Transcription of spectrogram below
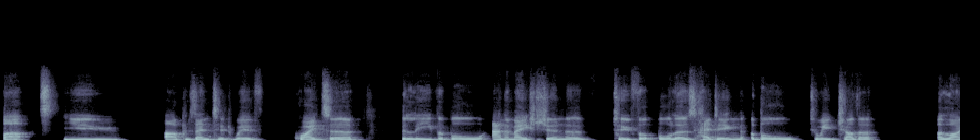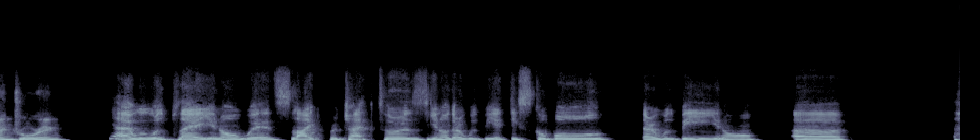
but you are presented with quite a believable animation of two footballers heading a ball to each other, a line drawing. Yeah, we will play, you know, with slide projectors. You know, there will be a disco ball. There will be, you know, uh,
